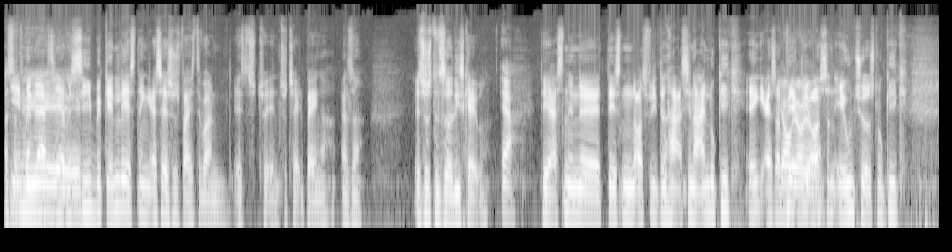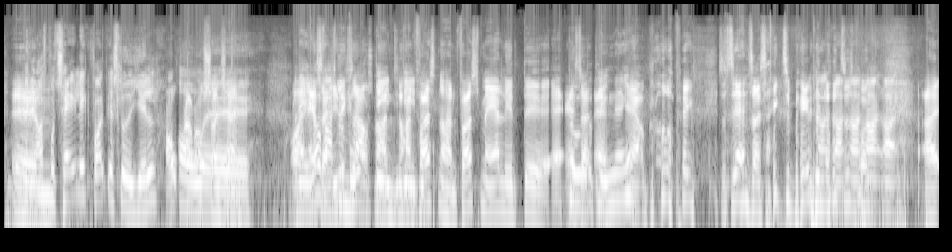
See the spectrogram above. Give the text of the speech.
Altså, Jamen, det, altså, jeg vil sige med genlæsning, altså, jeg synes faktisk, det var en, et, en total banger. Altså, jeg synes, den sidder lige skabet. Ja, Det er sådan en, øh, det er sådan, også fordi den har sin egen logik, ikke? Altså Jo, jo, virkelig jo. også sådan eventyrets logik. men den er også brutal, ikke? Folk bliver slået ihjel. Og, og, og sunshine. Og, det er altså, lille. Claus, når, han, det- når, han det- først, når han først smager lidt... Øh, altså, og penge, ikke? Ja, blod og penge. Så ser han sig altså ikke tilbage på Nej, noget nej, nej, tidspunkt. nej, nej. Ej.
